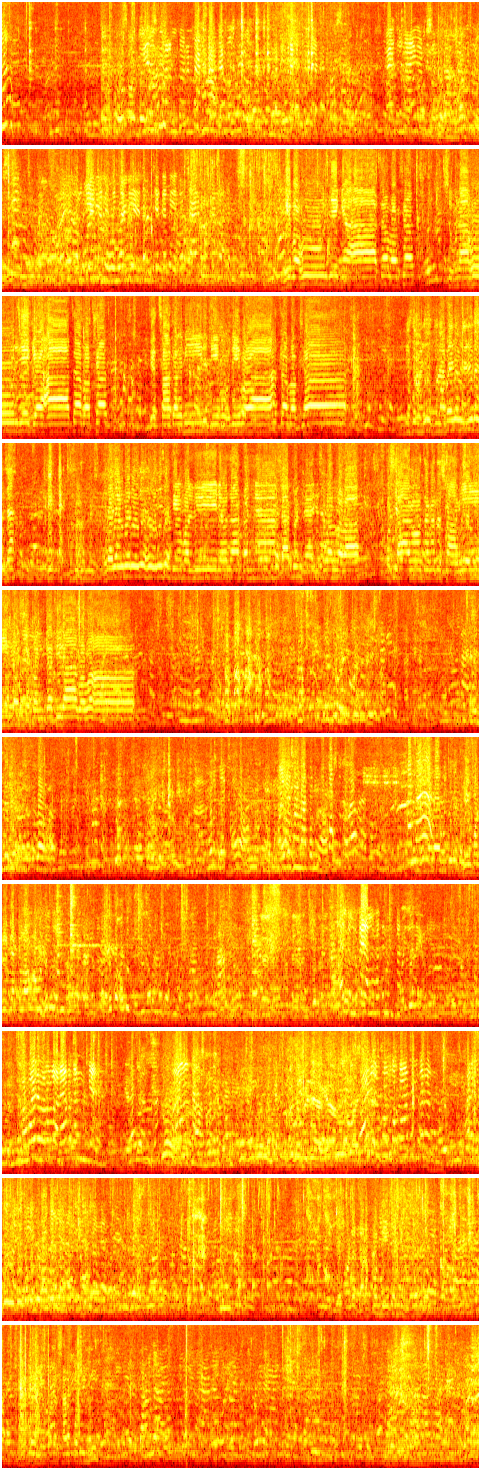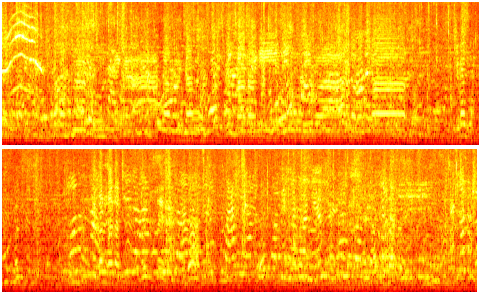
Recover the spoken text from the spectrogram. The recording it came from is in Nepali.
विबहूर्जिज्ञासवक्षत् सुम्नाहूर्जिज्ञासवक्षत् देव देवा स वक्षः यस्तो भने बुढापाइ जाउँ जान्छ। राजान गऱ्यो कि यसो भने त्यो बल्ली रौदा कन्या सा कन्या यसवल्लभा स्यारो जगत स्वामी कण्ठथिरा भव। अहिलेसम्म yang pada dia ke laut awal dulu berapa kali di barang apa ada luka yang makan mama ada orang lain ada kan dia ঝাড়প দিয়ে pada salah ini.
